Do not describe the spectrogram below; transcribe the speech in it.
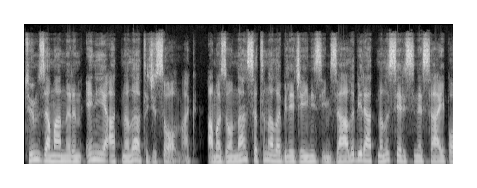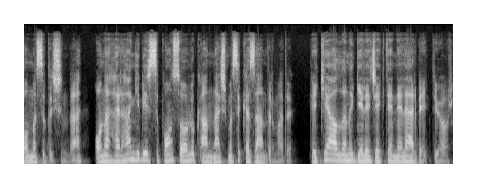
Tüm zamanların en iyi atnalı atıcısı olmak, Amazon'dan satın alabileceğiniz imzalı bir atnalı serisine sahip olması dışında, ona herhangi bir sponsorluk anlaşması kazandırmadı. Peki Allan'ı gelecekte neler bekliyor?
